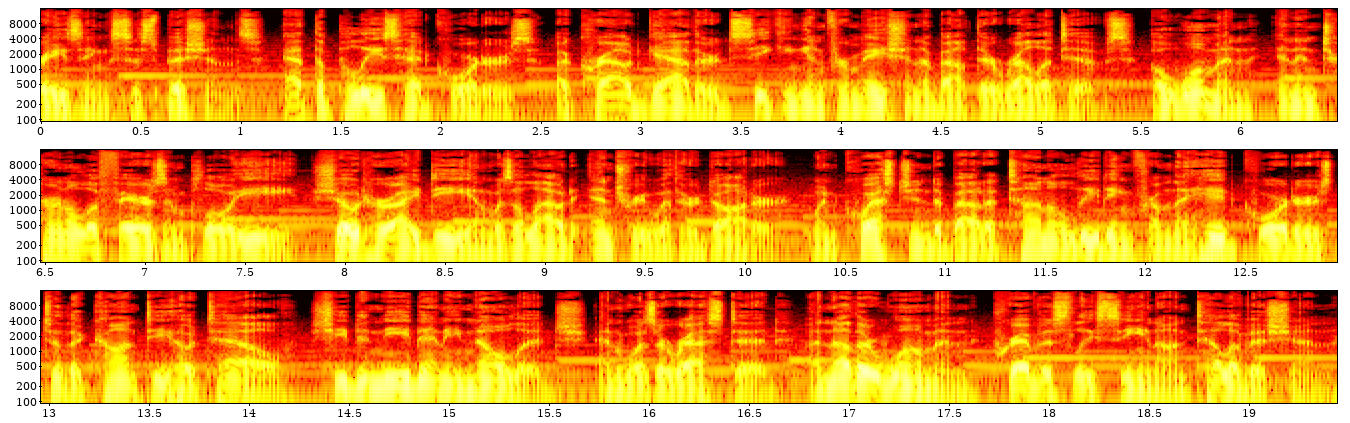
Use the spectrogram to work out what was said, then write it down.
raising suspicions. At the police headquarters, a crowd gathered seeking information about their relatives. A woman, an internal affairs employee, showed her ID and was allowed entry with her daughter. When questioned about a tunnel leading from the headquarters to the Conti Hotel, she denied any knowledge and was arrested. Another woman, previously seen on television,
